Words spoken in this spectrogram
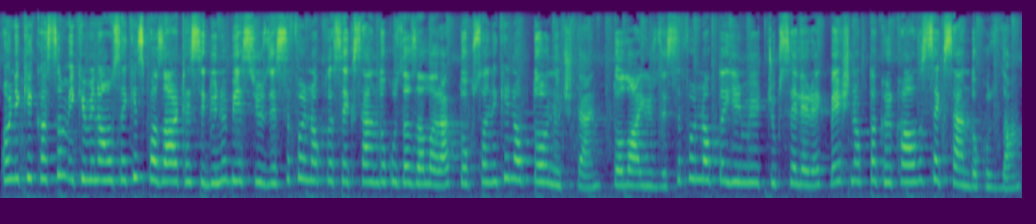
12 Kasım 2018 Pazartesi günü BIST %0.89 azalarak 92.13'ten, dolar %0.23 yükselerek 5.4689'dan,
